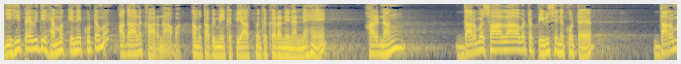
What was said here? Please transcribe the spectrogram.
ගිහි පැවිදි හැම කෙනෙකුටම අදාළ කාරණාවක්. නමුත් අපි මේක ක්‍රියාත්මක කරන්නේ නන්න නැහැ. හරනං ධර්මශාලාවට පිවිසෙනකොට ධර්ම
